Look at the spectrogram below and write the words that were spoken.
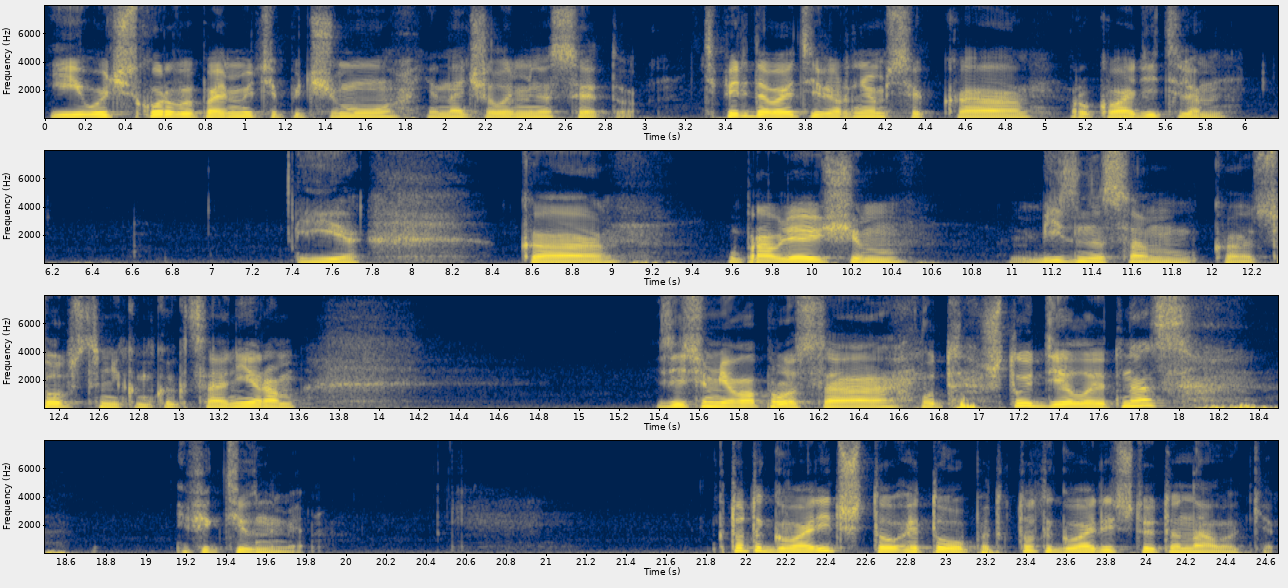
и очень скоро вы поймете, почему я начал именно с этого. Теперь давайте вернемся к руководителям и к управляющим бизнесом, к собственникам, к акционерам. Здесь у меня вопрос, а вот что делает нас эффективными? Кто-то говорит, что это опыт, кто-то говорит, что это навыки.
